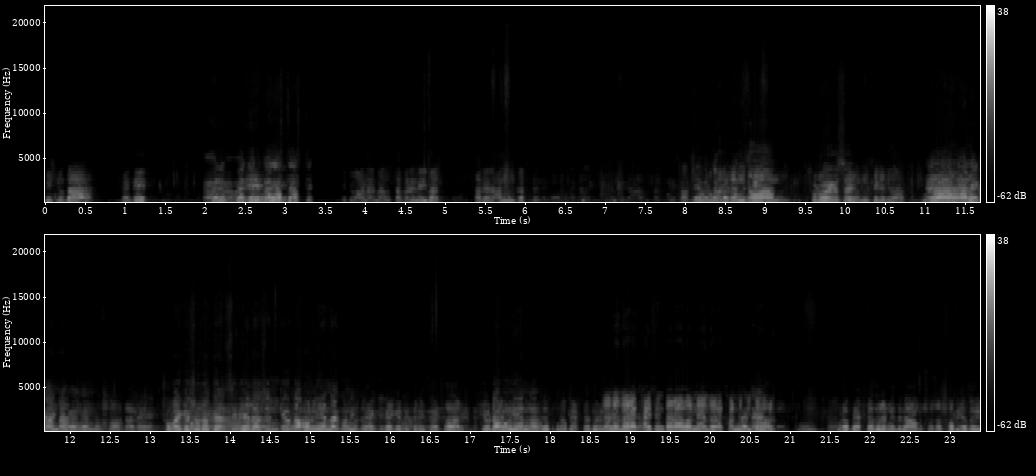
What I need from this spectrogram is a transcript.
বিষ্ণুদা ব্যান্ডেড। আস্তে আস্তে। একটু আনার ব্যবস্থা করেন এইবার। স্যারের আঙুল কাটছে। আপনি ছেড়ে দেন ছোট হয়ে গেছে? আপনি ছেড়ে দেন না আরে খান না। সবাইকে সুযোগ দেন সিরিয়ালে আসেন কেউ ডাবল নিয়েন না এখনই। ব্যাগের ভিতরেই স্যার স্যার। কেউ ডাবল নিয়েন না। পুরো ব্যাগটা ধরে না না যারা খাইছেন তারা আবার নেন যারা খাননি পিছনে পুরো ব্যাগটা ধরে নিতে আম শসা সবই আছে ওই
